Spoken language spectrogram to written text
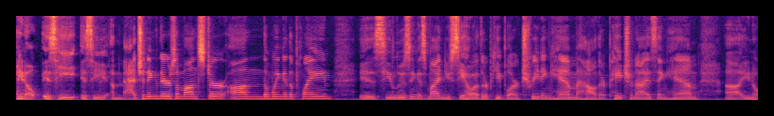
you know is he is he imagining there's a monster on the wing of the plane? Is he losing his mind? You see how other people are treating him how they're patronizing him uh, you know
